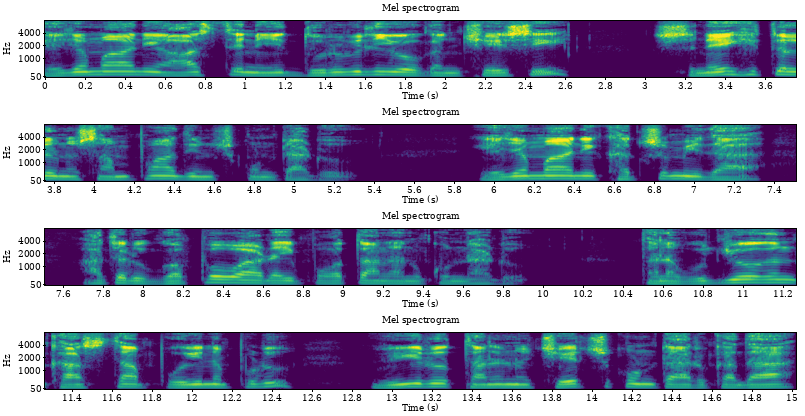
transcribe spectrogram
యజమాని ఆస్తిని దుర్వినియోగం చేసి స్నేహితులను సంపాదించుకుంటాడు. యజమాని ఖర్చు మీద అతడు గొప్పవాడైపోతాననుకున్నాడు. తన ఉద్యోగం కాస్తా పోయినప్పుడు వీరు తనను చేర్చుకుంటారు కదా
